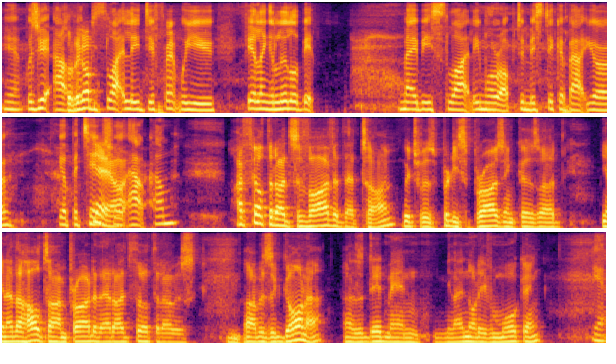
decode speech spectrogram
yeah. Was your outlook got- slightly different? Were you feeling a little bit, maybe slightly more optimistic about your your potential I- outcome? I felt that I'd survive at that time, which was pretty surprising because I'd, you know, the whole time prior to that, I'd thought that I was, I was a goner. I was a dead man, you know, not even walking. Yeah,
